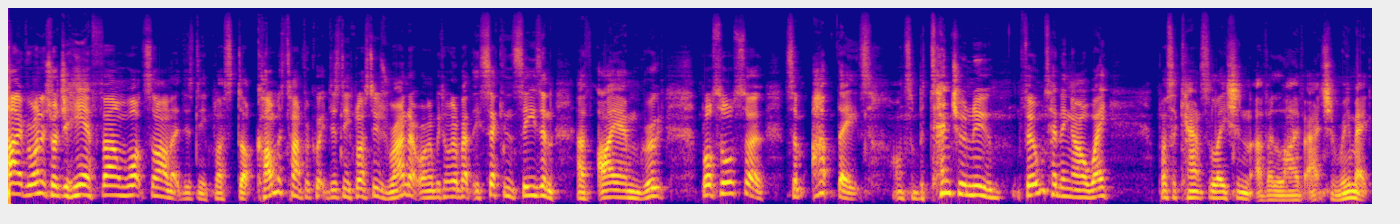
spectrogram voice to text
Hi everyone, it's Roger here from What's On at DisneyPlus.com. It's time for a quick Disney Plus news roundup. We're going to be talking about the second season of I Am Groot, plus also some updates on some potential new films heading our way, plus a cancellation of a live action remake.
